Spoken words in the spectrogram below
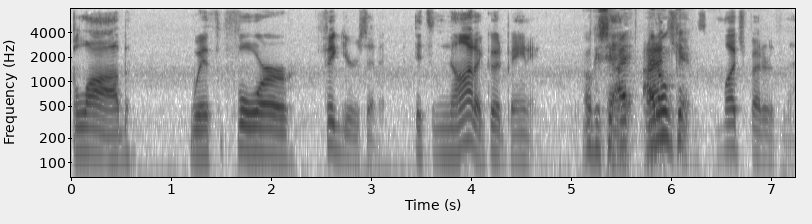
blob with four figures in it. It's not a good painting. Okay, see, And I, I don't get much better than that.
